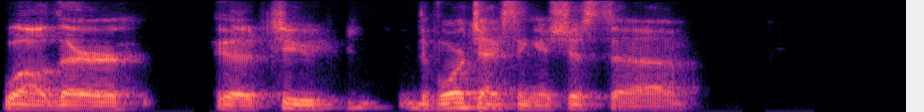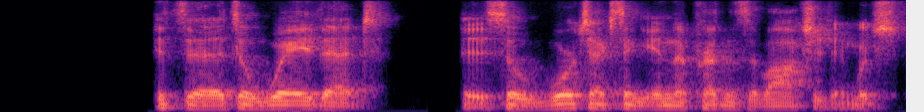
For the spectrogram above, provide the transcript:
Well, they're uh, to the vortexing is just a. It's a it's a way that so vortexing in the presence of oxygen, which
